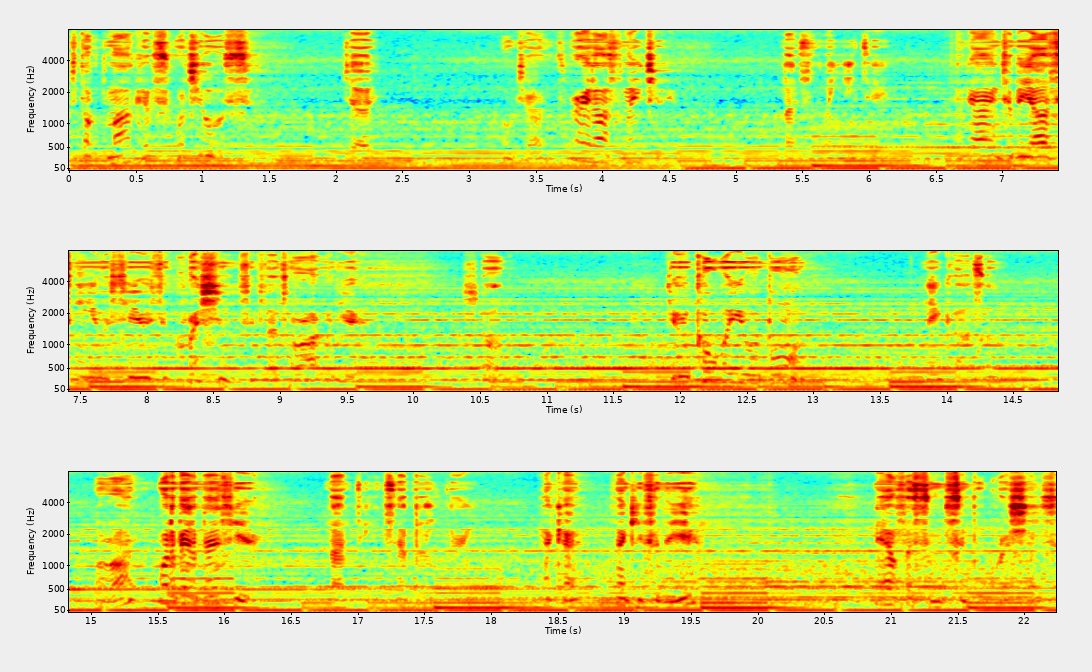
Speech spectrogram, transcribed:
name's Dr. Marcus. What's yours? Joe. Oh, Joe. It's very nice to meet you. Nice to meet you too. I'm going to be asking you a series of questions, if that's all right with you. Sure. Do you recall where you were born? Newcastle. All right. What about a birth year? 1973. Okay. Thank you for the year. Now for some simple questions.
